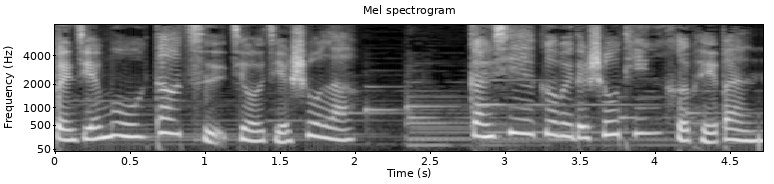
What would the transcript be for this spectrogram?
本节目到此就结束了，感谢各位的收听和陪伴。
